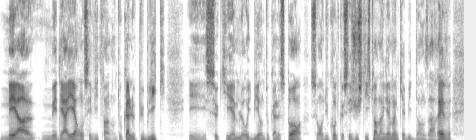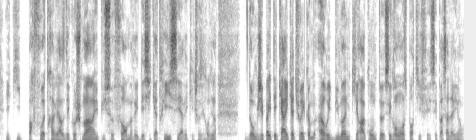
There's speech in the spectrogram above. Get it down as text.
Mais, euh, mais derrière, on s'est vite, enfin, en tout cas, le public et ceux qui aiment le rugby, en tout cas le sport, se sont rendus compte que c'est juste l'histoire d'un gamin qui habite dans un rêve et qui parfois traverse des cauchemars et puis se forme avec des cicatrices et avec quelque chose d'extraordinaire. Donc j'ai pas été caricaturé comme un rugbyman qui raconte ses grands moments sportifs. Et c'est pas ça d'ailleurs.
